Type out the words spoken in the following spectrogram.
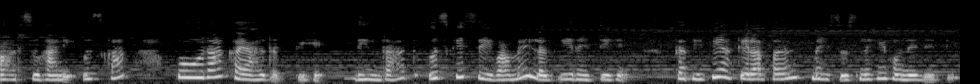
और सुहानी उसका पूरा ख्याल रखती है। दिन रात उसकी सेवा में लगी रहती है। कभी भी अकेलापन महसूस नहीं होने देती।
